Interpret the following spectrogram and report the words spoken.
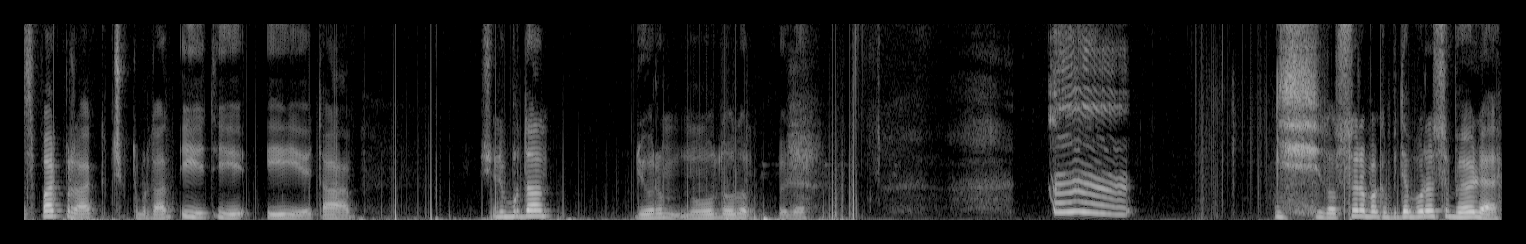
Spark bırak. Çıktı buradan. İyi iyi iyi iyi tamam. Şimdi buradan diyorum ne oldu oğlum böyle. İş, dostlara bakın bir de burası böyle.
